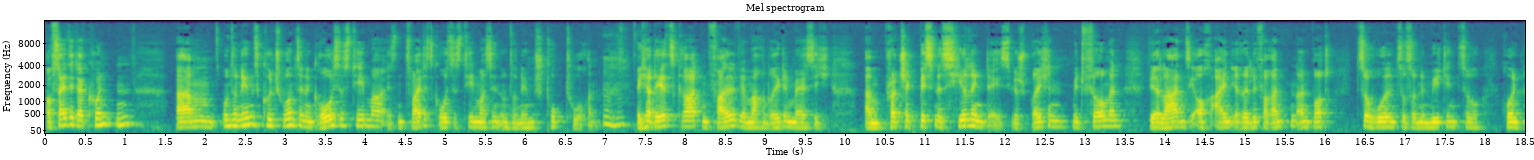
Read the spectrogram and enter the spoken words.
Auf Seite der Kunden, ähm, Unternehmenskulturen sind ein großes Thema. Ist ein zweites großes Thema sind Unternehmensstrukturen. Mhm. Ich hatte jetzt gerade einen Fall, wir machen regelmäßig ähm, Project Business Healing Days. Wir sprechen mit Firmen, wir laden sie auch ein, ihre Lieferanten an Bord zu holen, zu so einem Meeting zu holen.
